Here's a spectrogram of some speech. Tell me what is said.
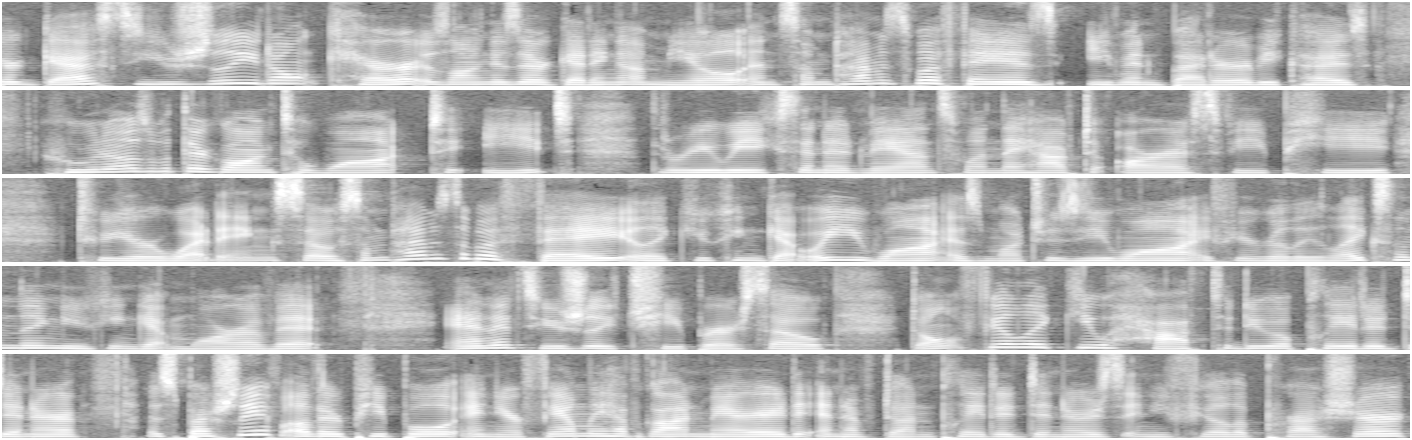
Your guests usually don't care as long as they're getting a meal, and sometimes buffet is even better because who knows what they're going to want to eat three weeks in advance when they have to RSVP to your wedding. So sometimes the buffet, like you can get what you want as much as you want. If you really like something, you can get more of it, and it's usually cheaper. So don't feel like you have to do a plated dinner, especially if other people in your family have gotten married and have done plated dinners and you feel the pressure.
